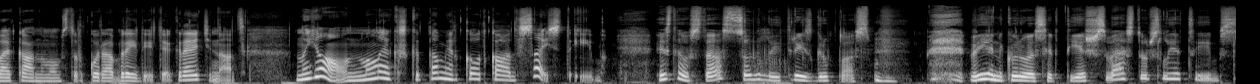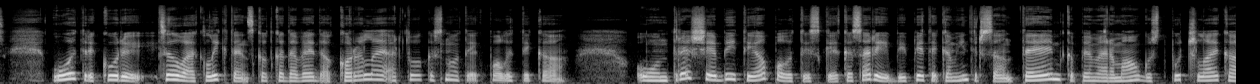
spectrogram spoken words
vai kā nu mums tur kurā brīdī tiek rēķināts. Nu jā, un man liekas, ka tam ir kaut kāda saistība. Es tev stāstu sadalīju trīs grupās. Vieni, kuros ir tiešas vēstures liecības, otri, kuri cilvēku liktenis kaut kādā veidā korelē ar to, kas notiek politikā, Un trešie bija tie apolitiskie, kas arī bija pietiekami interesanti tēma, ka, piemēram, augusta puča laikā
